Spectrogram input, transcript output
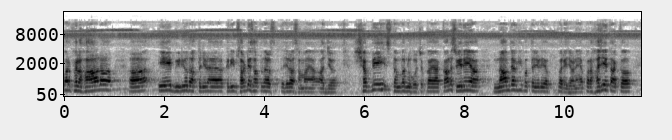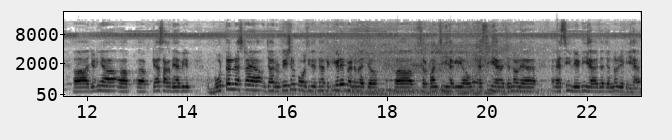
ਪਰ ਫਿਲਹਾਲ ਅ, ਇਹ ਵੀਡੀਓ ਦਫ਼ਤਰ ਜਿਹੜਾ ਆ ਕਰੀਬ 7:30 ਦਾ ਜਿਹੜਾ ਸਮਾਂ ਆ ਅੱਜ 26 ਸਤੰਬਰ ਨੂੰ ਹੋ ਚੁੱਕਾ ਆ। ਕੱਲ ਸਵੇਰੇ ਆ, ਨਾਮਜ਼ਦਗੀ ਪੱਤਰ ਜਿਹੜੇ ਆ ਭਰੇ ਜਾਣੇ ਆ। ਪਰ ਹਜੇ ਤੱਕ ਜਿਹੜੀਆਂ ਕਹਿ ਸਕਦੇ ਆ ਵੀ ਵੋਟਰ ਲਿਸਟਾਂ ਆ ਜਾਂ ਰੋਟੇਸ਼ਨ ਪਾਲਿਸੀ ਦੇ ਤਹਿਤ ਕਿਹੜੇ ਪਿੰਡ ਵਿੱਚ ਸਰਪੰਚੀ ਹੈਗੀ ਆ, ਉਹ ਐਸੀ ਹੈ, ਜਨਰਲ ਹੈ ਐਸੀ ਲੇਡੀ ਹੈ ਜਾਂ ਜਨਰਲ ਲੇਡੀ ਹੈ,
